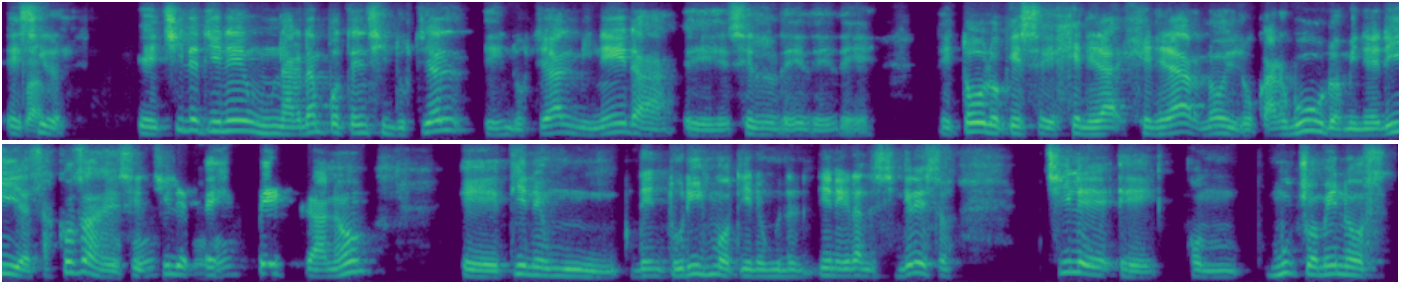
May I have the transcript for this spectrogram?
Es claro. decir, eh, Chile tiene una gran potencia industrial, industrial, minera, eh, es decir, de, de, de, de todo lo que es generar, generar, ¿no? Hidrocarburos, minería, esas cosas, es decir, Chile pesca, ¿no? tiene un, en turismo tiene, tiene grandes ingresos. Chile, con mucho menos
